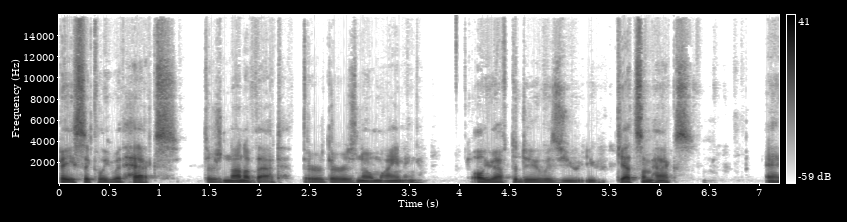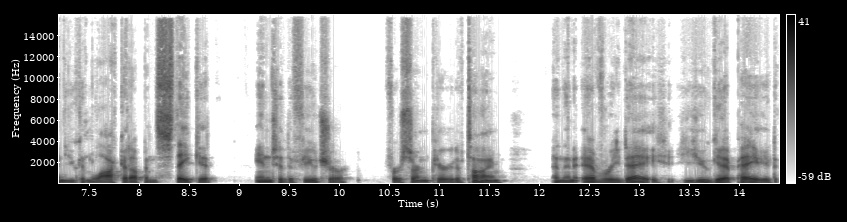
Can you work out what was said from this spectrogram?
basically with Hex, there's none of that. There there is no mining. All you have to do is you you get some Hex, and you can lock it up and stake it into the future for a certain period of time, and then every day you get paid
